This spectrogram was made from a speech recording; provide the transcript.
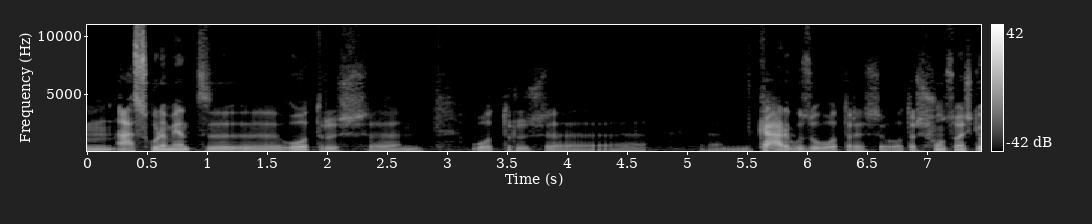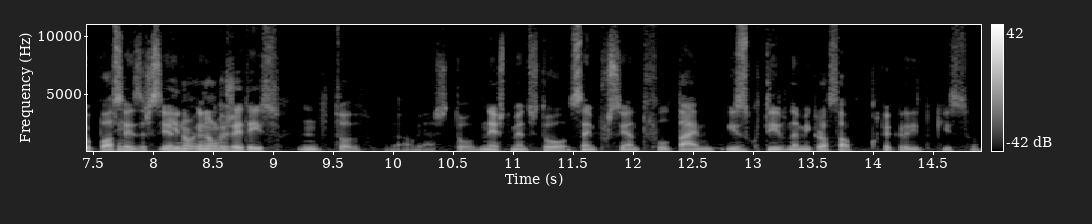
um, há seguramente uh, outros, outros cargos ou outras, outras funções que eu possa Sim. exercer. E não, e não rejeita isso? De todo. Aliás, estou, neste momento estou 100% full-time executivo na Microsoft porque acredito que isso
